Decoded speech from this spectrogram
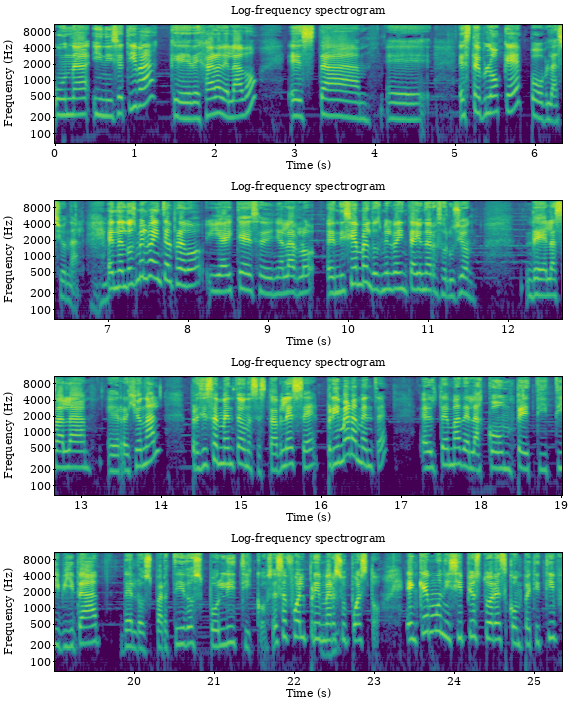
una iniciativa que dejara de lado esta, eh, este bloque poblacional. En el 2020, Alfredo, y hay que señalarlo, en diciembre del 2020 hay una resolución de la sala eh, regional, precisamente donde se establece, primeramente, el tema de la competitividad de los partidos políticos. Ese fue el primer supuesto. ¿En qué municipios tú eres competitivo?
